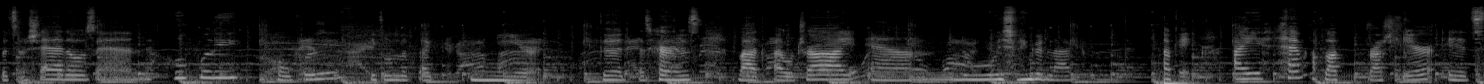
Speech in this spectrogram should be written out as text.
put some shadows and hopefully, hopefully it will look like near good as hers but I will try and wish me good luck. Okay, I have a flat brush here, it's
